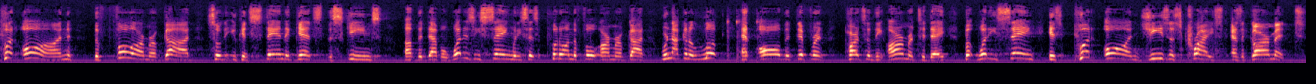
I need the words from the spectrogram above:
Put on the full armor of God so that you can stand against the schemes of the devil. What is he saying when he says, put on the full armor of God? We're not going to look at all the different parts of the armor today, but what he's saying is put on Jesus Christ as a garment.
